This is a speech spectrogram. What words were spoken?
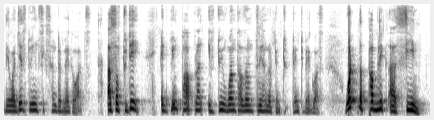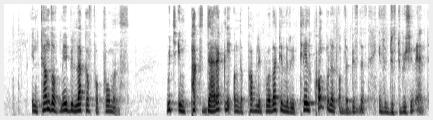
they were just doing 600 megawatts. As of today, Egbin power plant is doing 1,320 megawatts. What the public are seeing in terms of maybe lack of performance, which impacts directly on the public, well, that is the retail component of the business, is the distribution end.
